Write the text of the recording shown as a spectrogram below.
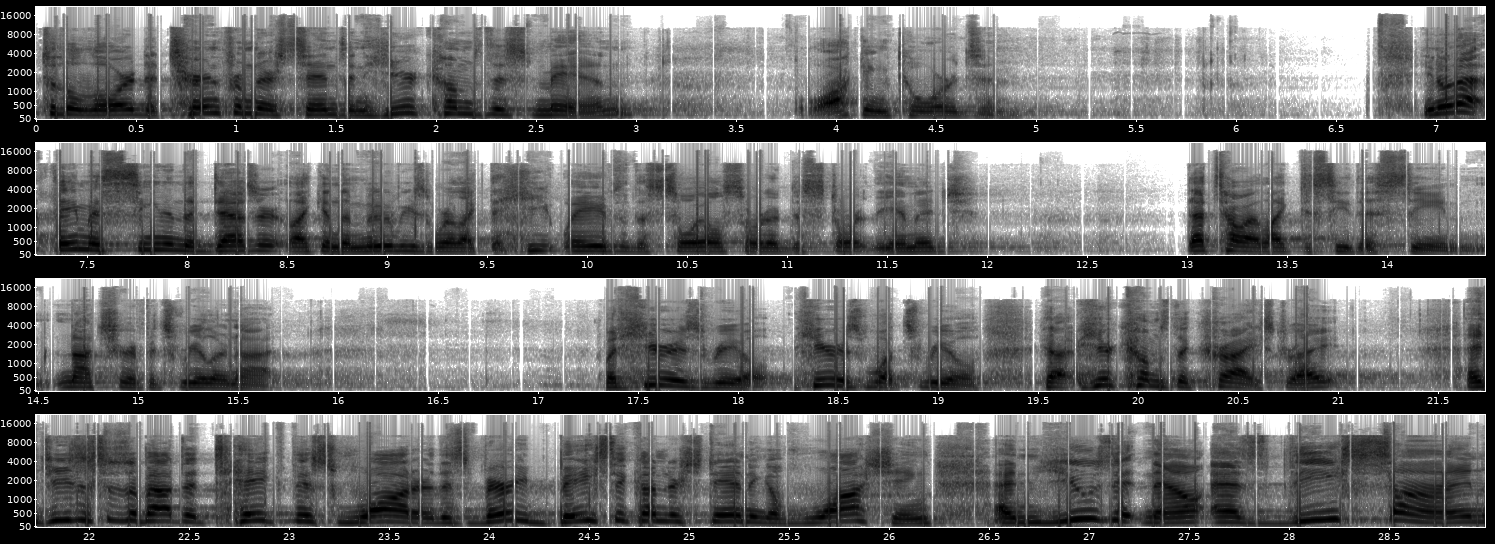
to the Lord, to turn from their sins, and here comes this man walking towards him. You know that famous scene in the desert, like in the movies, where like the heat waves of the soil sort of distort the image? That's how I like to see this scene. Not sure if it's real or not. But here is real. Here is what's real. Here comes the Christ, right? And Jesus is about to take this water, this very basic understanding of washing, and use it now as the sign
